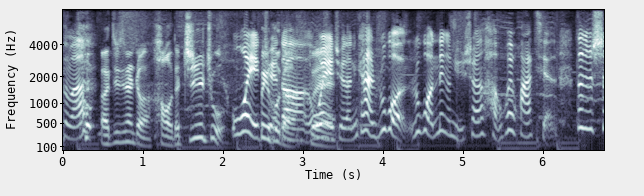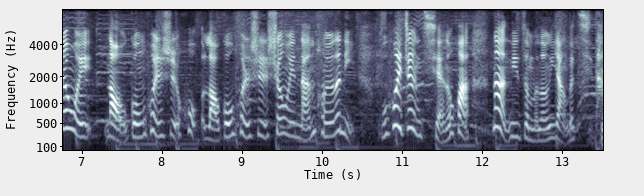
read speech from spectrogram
怎么？呃，就是那种好的支柱。我也觉得，我也觉得。你看，如果如果那个女生很会花钱，但是身为老公或者是或老公或者是身为男朋友的你不会挣钱的话，那你怎么能养得起她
